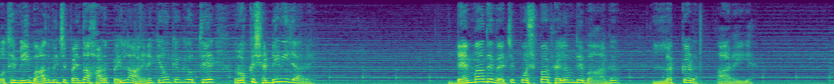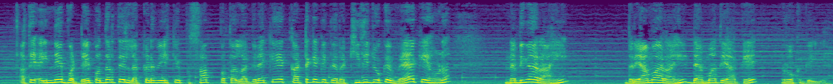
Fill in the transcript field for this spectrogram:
ਉੱਥੇ ਮੀਂਹ ਬਾਅਦ ਵਿੱਚ ਪੈਂਦਾ ਹੜ ਪਹਿਲਾਂ ਆ ਰਹੇ ਨੇ। ਕਿਉਂ? ਕਿਉਂਕਿ ਉੱਥੇ ਰੁੱਖ ਛੱਡੀ ਨਹੀਂ ਜਾ ਰਹੇ। ਡੈਮਾਂ ਦੇ ਵਿੱਚ ਪੁਸ਼ਪਾ ਫਿਲਮ ਦੇ ਵਾਂਗ ਲੱਕੜ ਆ ਰਹੀ ਹੈ। ਅਤੇ ਇੰਨੇ ਵੱਡੇ ਪੱਧਰ ਤੇ ਲੱਕੜ ਵੇਖ ਕੇ ਸਭ ਪਤਾ ਲੱਗ ਰਿਹਾ ਕਿ ਇਹ ਕੱਟ ਕੇ ਕਿਤੇ ਰੱਖੀ ਸੀ, ਜੋ ਕਿ ਵਹਿ ਕੇ ਹੁਣ ਨਦੀਆਂ ਰਾਹੀਂ ਦਰਿਆਵਾਂ ਰਾਹੀਂ ਡੈਮਾਂ ਤੇ ਆ ਕੇ ਰੁਕ ਗਈ ਹੈ।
